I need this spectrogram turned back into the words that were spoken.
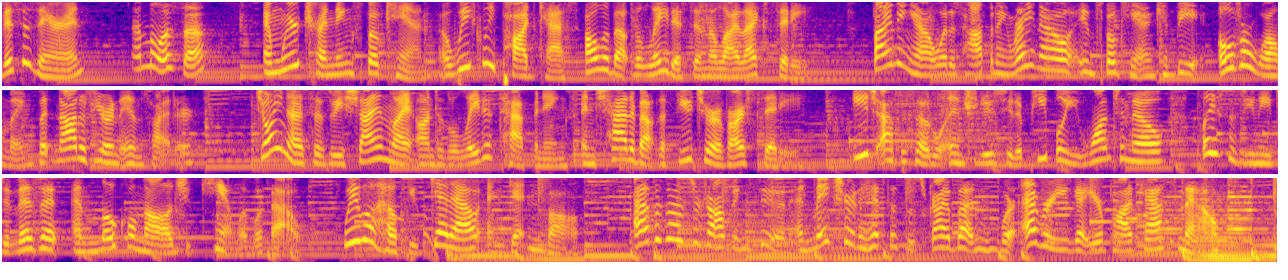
this is Erin. I'm Melissa. And we're Trending Spokane, a weekly podcast all about the latest in the Lilac City. Finding out what is happening right now in Spokane can be overwhelming, but not if you're an insider. Join us as we shine light onto the latest happenings and chat about the future of our city. Each episode will introduce you to people you want to know, places you need to visit, and local knowledge you can't live without. We will help you get out and get involved. Episodes are dropping soon, and make sure to hit the subscribe button wherever you get your podcasts now.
